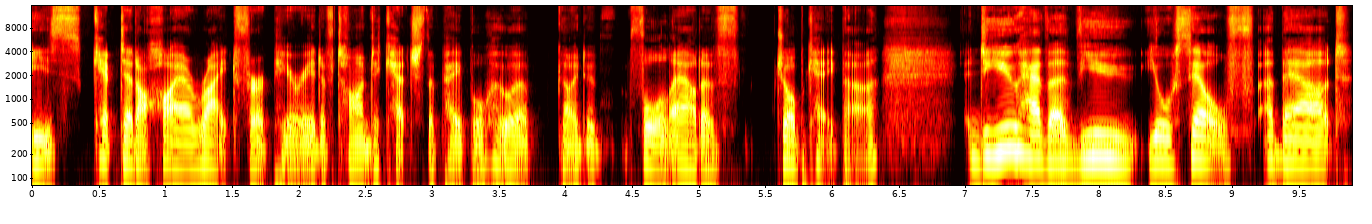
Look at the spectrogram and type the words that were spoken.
is kept at a higher rate for a period of time to catch the people who are going to fall out of JobKeeper. Do you have a view yourself about?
